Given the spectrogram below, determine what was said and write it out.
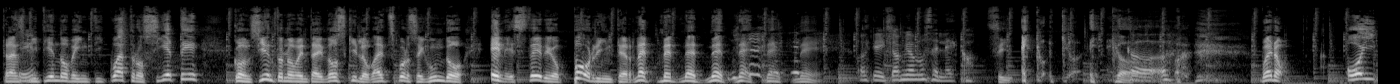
transmitiendo 24/7 con 192 kilobytes por segundo en estéreo por internet. Net, net, net, net, net, net. ok, cambiamos el eco. Sí, eco, eco, eco. Bueno, hoy,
